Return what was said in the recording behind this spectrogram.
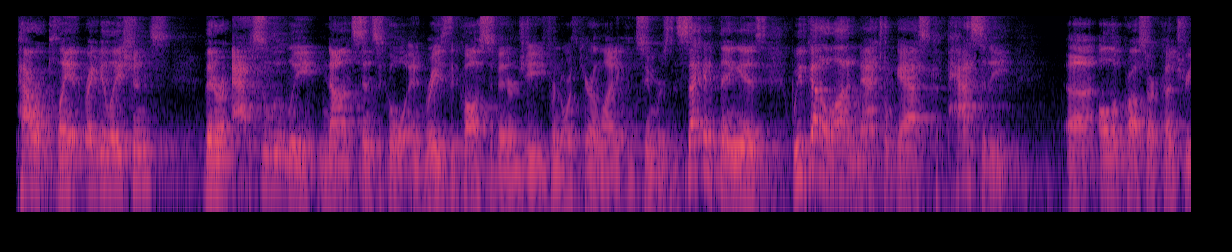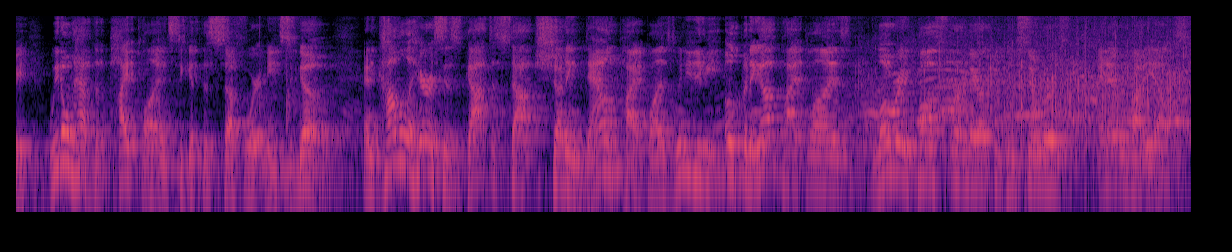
power plant regulations that are absolutely nonsensical and raise the cost of energy for North Carolina consumers. The second thing is we've got a lot of natural gas capacity uh, all across our country. We don't have the pipelines to get this stuff where it needs to go. And Kamala Harris has got to stop shutting down pipelines. We need to be opening up pipelines, lowering costs for American consumers and everybody else.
